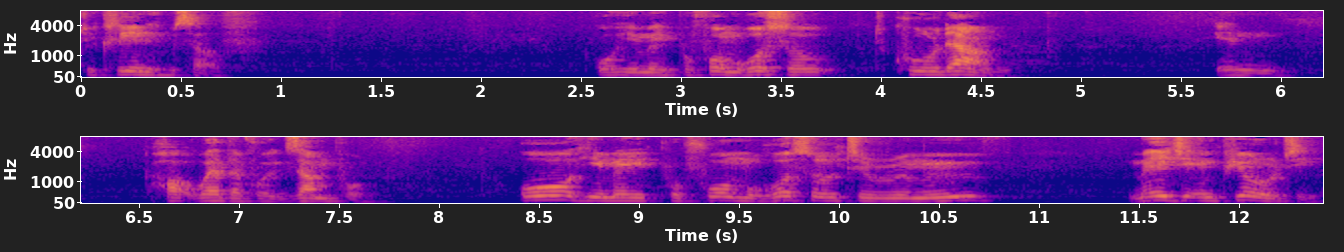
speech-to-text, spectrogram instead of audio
to clean himself, or he may perform ghusl to cool down in hot weather, for example, or he may perform ghusl to remove major impurity.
